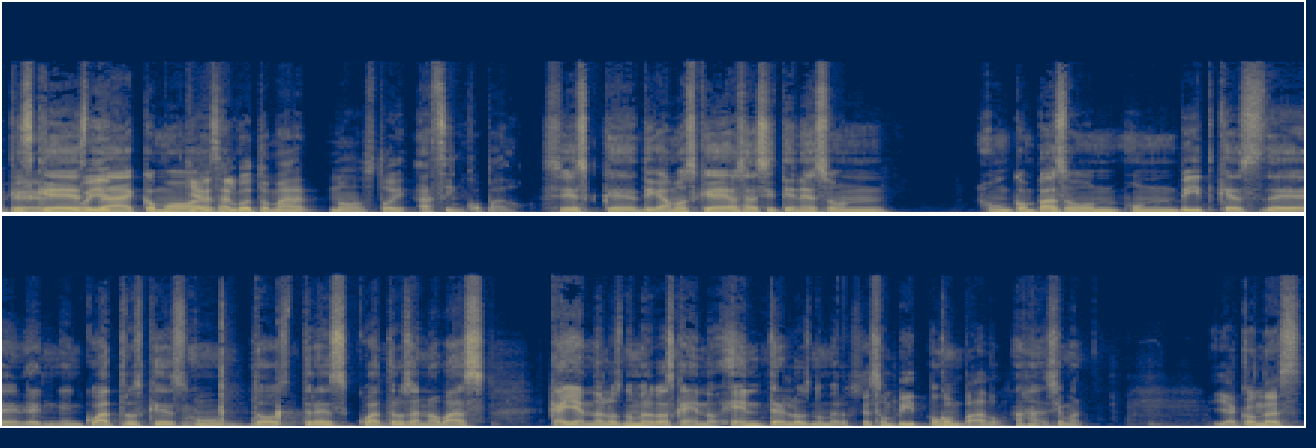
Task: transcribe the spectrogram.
Es que "Oye, está como ¿Quieres algo de tomar? No, estoy asincopado. Sí, es que digamos que, o sea, si tienes un, un compás o un, un beat que es de en, en cuatros, que es un, dos, tres, cuatro, o sea, no vas cayendo en los números, vas cayendo entre los números. Es un beat Un- copado. Ajá, Simón. Y ya cuando es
